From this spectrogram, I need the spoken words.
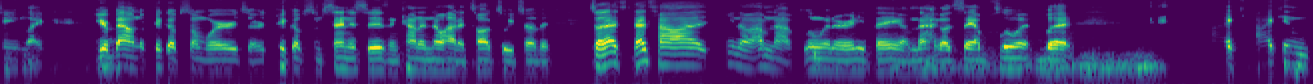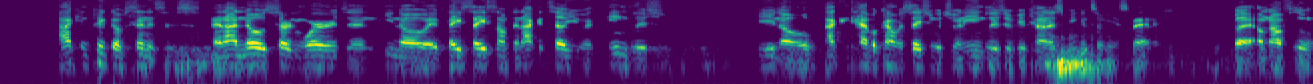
team. Like you're bound to pick up some words or pick up some sentences and kind of know how to talk to each other. So that's that's how I, you know, I'm not fluent or anything. I'm not gonna say I'm fluent, but I I can I can pick up sentences and I know certain words. And, you know, if they say something, I can tell you in English, you know, I can have a conversation with you in English if you're kind of speaking to me in Spanish, but I'm not fluent.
